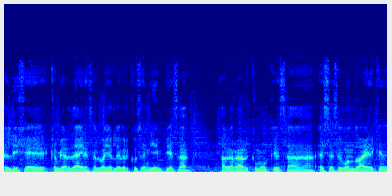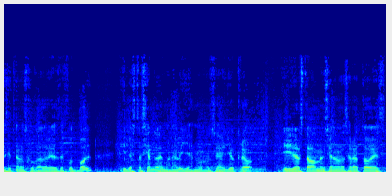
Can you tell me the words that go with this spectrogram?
elige cambiar de aires al Bayer Leverkusen y empieza a agarrar como que esa, ese segundo aire que necesitan los jugadores de fútbol y lo está haciendo de maravilla, ¿no? O sea, yo creo, y lo estaba mencionando hace rato, es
